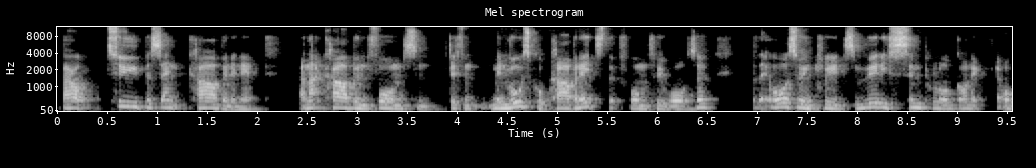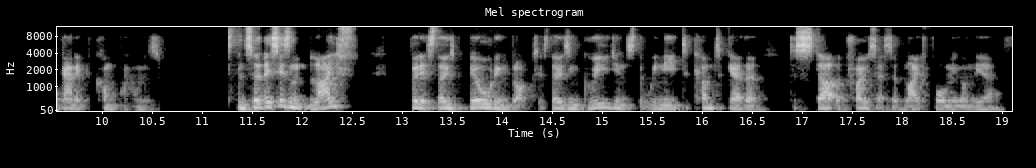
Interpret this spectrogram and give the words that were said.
about 2% carbon in it, and that carbon forms some different minerals called carbonates that form through water, but they also include some really simple organic, organic compounds. And so this isn't life, but it's those building blocks, it's those ingredients that we need to come together to start the process of life forming on the Earth.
